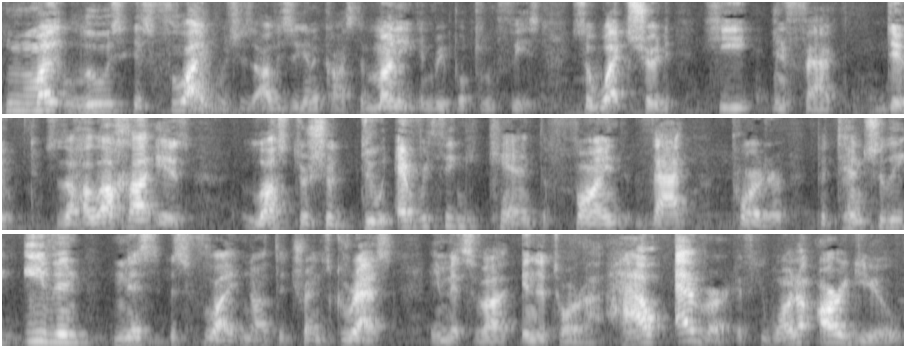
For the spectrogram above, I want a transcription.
he might lose his flight, which is obviously going to cost him money in rebooking fees. So, what should he, in fact, do? So, the halacha is Luster should do everything he can to find that porter, potentially even miss his flight, not to transgress a mitzvah in the Torah. However, if you want to argue,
